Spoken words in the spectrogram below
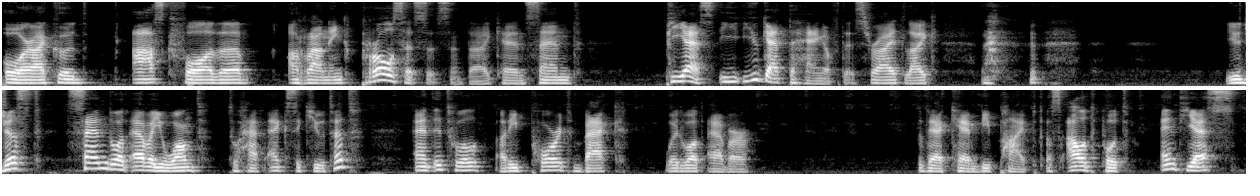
or I could ask for the running processes and I can send PS. You get the hang of this, right? Like, you just send whatever you want to have executed and it will report back with whatever there can be piped as output. And yes,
